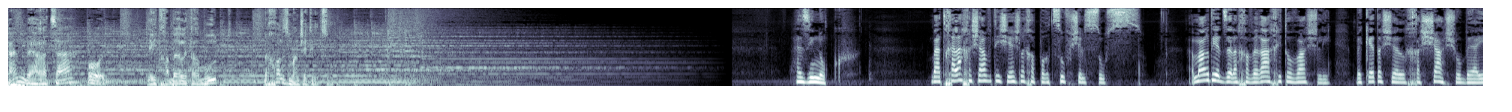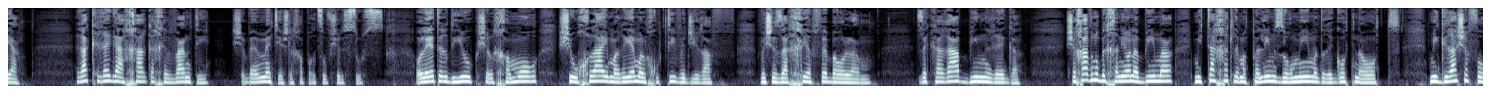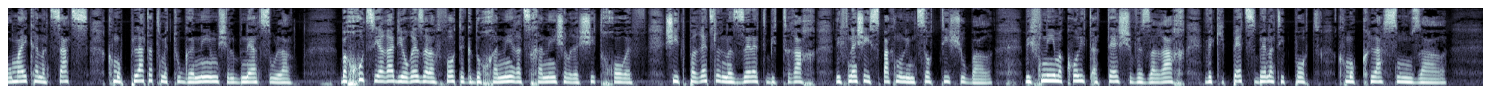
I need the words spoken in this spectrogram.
כאן בהרצה עוד, להתחבר לתרבות בכל זמן שתרצו. הזינוק. בהתחלה חשבתי שיש לך פרצוף של סוס. אמרתי את זה לחברה הכי טובה שלי, בקטע של חשש או בעיה. רק רגע אחר כך הבנתי שבאמת יש לך פרצוף של סוס, או ליתר דיוק של חמור שהוכלה עם אריה מלכותי וג'ירף, ושזה הכי יפה בעולם. זה קרה בן רגע. שכבנו בחניון הבימה, מתחת למפלים זורמים מדרגות נאות. מגרש הפורמייקה נצץ כמו פלטת מטוגנים של בני אצולה. בחוץ ירד יורז על הפוטק דוחני רצחני של ראשית חורף, שהתפרץ לנזלת בטרח לפני שהספקנו למצוא טישו בר. בפנים הכל התעטש וזרח וקיפץ בין הטיפות, כמו קלאס מוזר.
